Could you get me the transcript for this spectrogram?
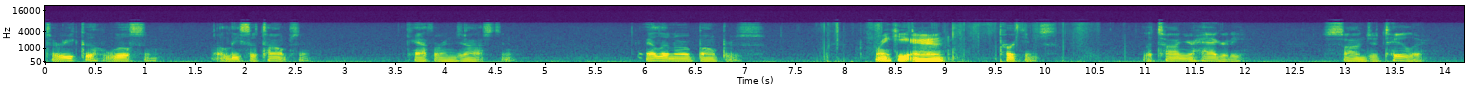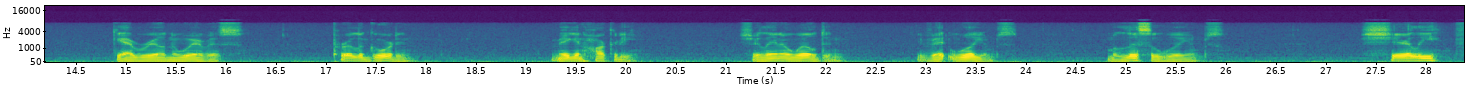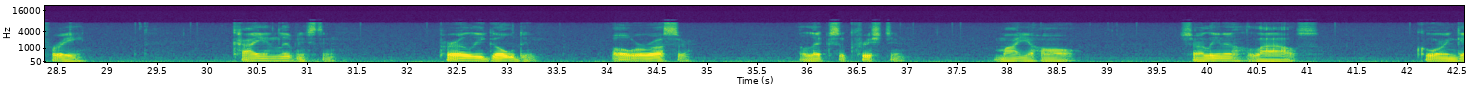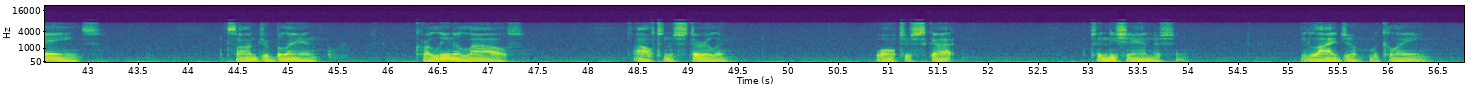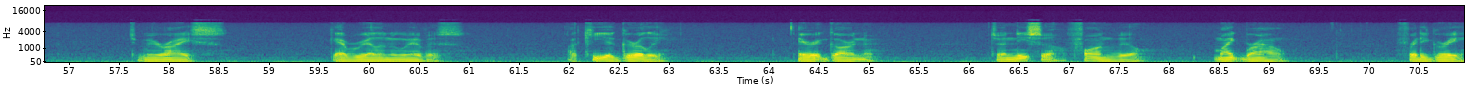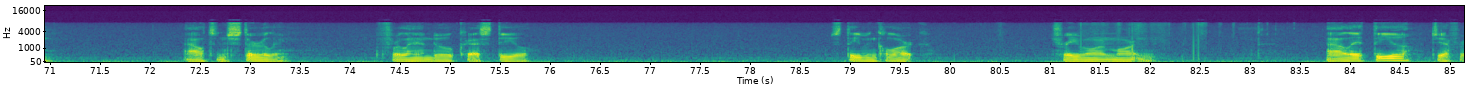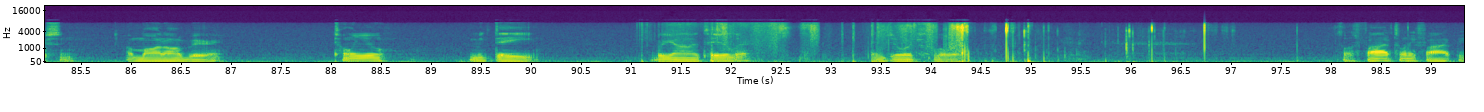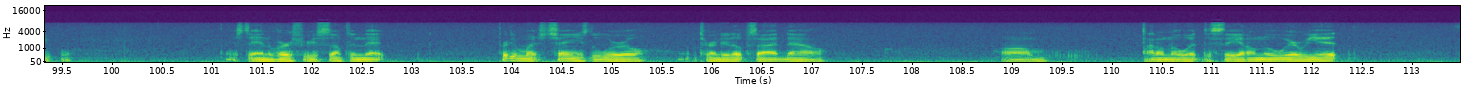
Tarika Wilson, Elisa Thompson, Katherine Johnston, Eleanor Bumpurs, Frankie Ann Perkins, Latanya Haggerty, Sandra Taylor, Gabrielle Nueves, Perla Gordon, Megan Harkerty, Shalena Weldon, Yvette Williams, Melissa Williams, Shirley Frey, Kyam Livingston, Pearlie Golden, Ola Russer, Alexia Christian, Mya Hall, Charleena Lyles, Korryn Gaines, Sandra Bland, Carlina Lyles, Alton Sterling, Walter Scott, Tanisha Anderson, Elijah McLean, Jameer Rice, Gabriela Nueves, Akai Gurley, Eric Garner, Janisha Fonville, Mike Brown, Freddie Gray, Alton Sterling, Fernando Castile, Stephon Clark, Trayvon Martin, Alethea Jefferson, Ahmaud Arbery, Tonya McDade, Breonna Taylor, and George Floyd. So it's 525 people. It's the anniversary of something that pretty much changed the world, turned it upside down. Um, I don't know what to say. I don't know where we at.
